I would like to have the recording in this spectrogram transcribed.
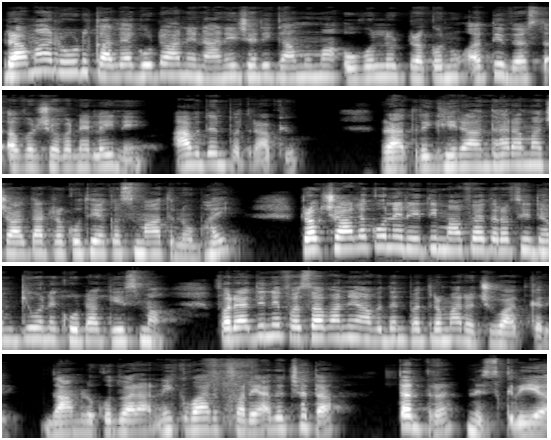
રામા રોડ કાલિયાગોટા અને નાની ઝરી ગામોમાં ઓવરલોડ ટ્રકોનું અતિવ્યસ્ત અવરજવરને લઈને આવેદનપત્ર આપ્યું. રાત્રે ઘેરા અંધારામાં ચાલતા ટ્રકોથી અકસ્માતનો ભય. ટ્રક ચાલકો અને રેતી માફિયા તરફથી ધમકીઓ અને ખોટા કેસમાં ફરિયાદીને ફસાવવાની આવેદનપત્રમાં રજૂઆત કરી. ગામ લોકો દ્વારા અનેકવાર ફરિયાદ છતાં તંત્ર નિષ્ક્રિય.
